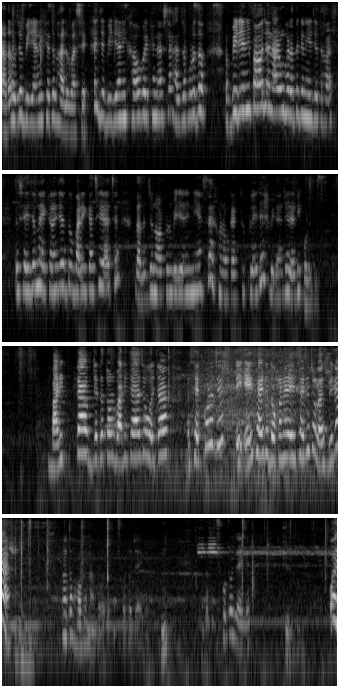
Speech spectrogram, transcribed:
দাদা হচ্ছে বিরিয়ানি খেতে ভালোবাসে। এই যে বিরিয়ানি খাওয়াবো এখানে আসলে হাজরাপুরে তো বিরিয়ানি পাওয়া যায় না আরমঘাটা থেকে নিয়ে যেতে হয়। তো সেই জন্য এখানে যেহেতু বাড়ির কাছেই আছে দাদার জন্য অর্পণ বিরিয়ানি নিয়ে এসে এখন ওকে একটা প্লেটে বিরিয়ানিটা রেডি করে দিই। বাড়িটা যেটা তোর বাড়িতে আছে ওইটা সেট করেছিস? এই এই সাইডে দোকানের এই সাইডে চলে আসবি না? না তো হবে না তো ওটা তো ছোটো জায়গা? ওটা তো ছোটো জায়গা। ওই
